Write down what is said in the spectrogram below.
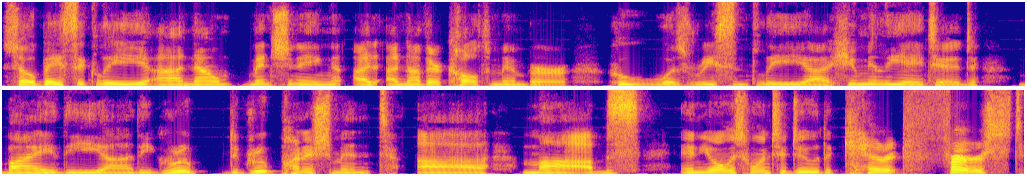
So basically, uh, now mentioning a, another cult member who was recently uh, humiliated by the uh, the group the group punishment uh, mobs, and you always want to do the carrot first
